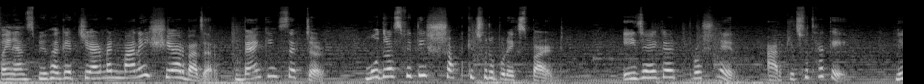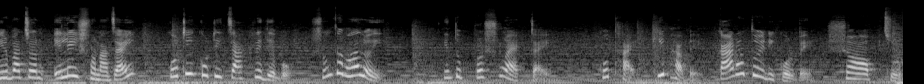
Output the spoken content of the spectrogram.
Finance বিভাগের চেয়ারম্যান মানেই শেয়ার বাজার, ব্যাংকিং সেক্টর, মুদ্রাস্ফীতি সবকিছুর উপর এক্সপার্ট। এই জায়গায় প্রশ্নের আর কিছু থাকে? নির্বাচন এলেই শোনা যায়, কোটি কোটি চাকরি দেব, শুনতে ভালোই। কিন্তু প্রশ্ন একটাই, কোথায়, কীভাবে, কারা তৈরি করবে? সব চোখ,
